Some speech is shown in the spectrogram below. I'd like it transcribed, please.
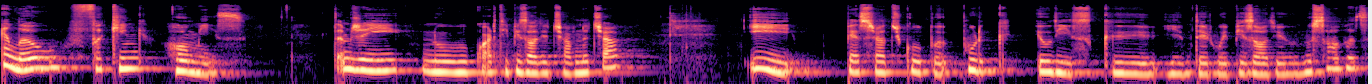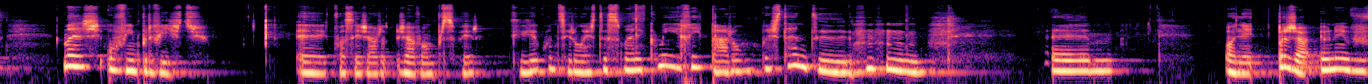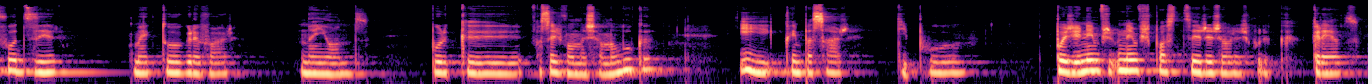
Hello, fucking homies! Estamos aí no quarto episódio de Chave na Chave e peço já desculpa porque eu disse que ia meter o episódio no sábado, mas houve imprevistos uh, que vocês já, já vão perceber que aconteceram esta semana que me irritaram bastante. um, olhem, para já, eu nem vos vou dizer como é que estou a gravar nem onde, porque vocês vão me achar maluca e quem passar, tipo. Pois eu nem vos, nem vos posso dizer as horas porque credo.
